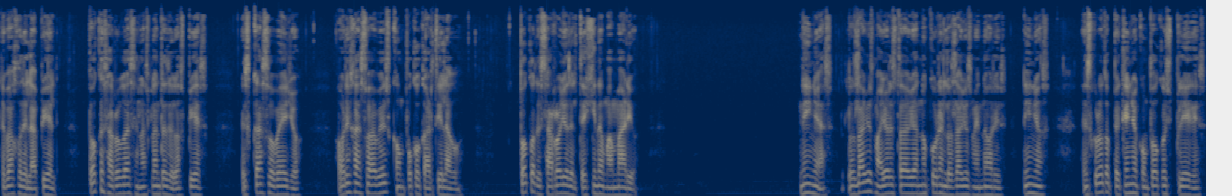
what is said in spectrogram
debajo de la piel, pocas arrugas en las plantas de los pies, escaso vello, orejas suaves con poco cartílago, poco desarrollo del tejido mamario. Niñas, los labios mayores todavía no cubren los labios menores. Niños, Escroto pequeño con pocos pliegues.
